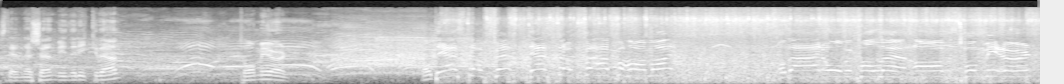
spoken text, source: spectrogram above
Stenersen vinner ikke den. Tommy Jørn. Og det er straffe! Det er straffe her på Hamar. Og det er overfallet av Tommy Ørn.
